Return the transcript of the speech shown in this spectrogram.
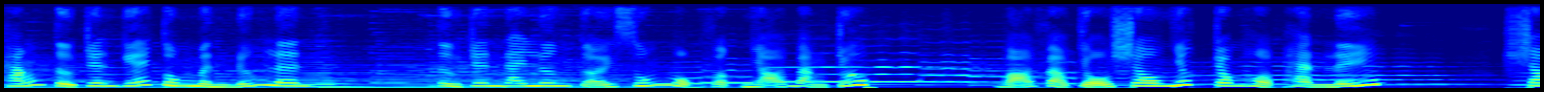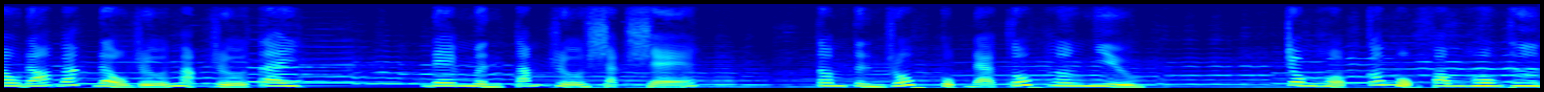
Hắn từ trên ghế tung mình đứng lên, từ trên đai lưng cởi xuống một vật nhỏ bằng trúc, bỏ vào chỗ sâu nhất trong hộp hành lý. Sau đó bắt đầu rửa mặt rửa tay, đem mình tắm rửa sạch sẽ. Tâm tình rốt cục đã tốt hơn nhiều. Trong hộp có một phong hôn thư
